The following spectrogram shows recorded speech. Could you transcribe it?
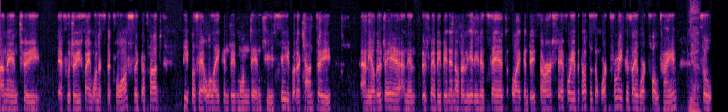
and then two, if we do find one, it's the cost. Like I've had people say, "Well, I can do Monday and Tuesday, but I can't do any other day." And then there's maybe been another lady that said, "Oh, I can do Thursday for you," but that doesn't work for me because I work full time. Yeah. So,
